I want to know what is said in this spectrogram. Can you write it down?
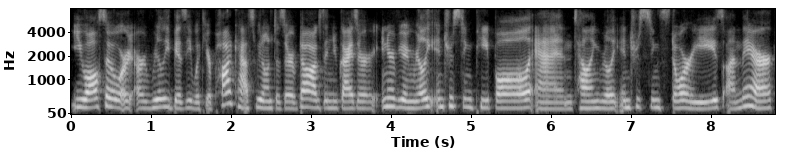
you also are, are really busy with your podcast, We Don't Deserve Dogs, and you guys are interviewing really interesting people and telling really interesting stories on there.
